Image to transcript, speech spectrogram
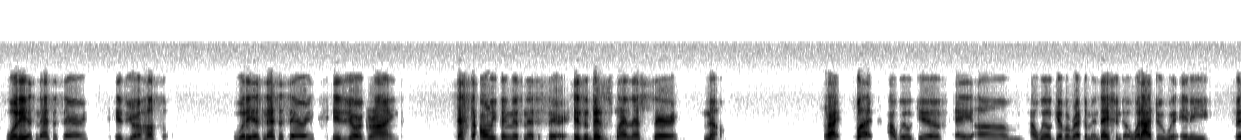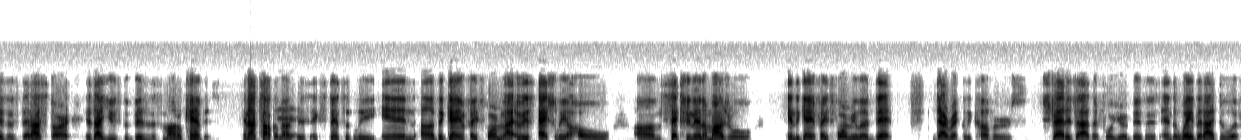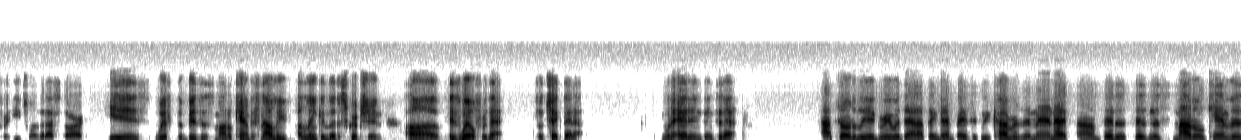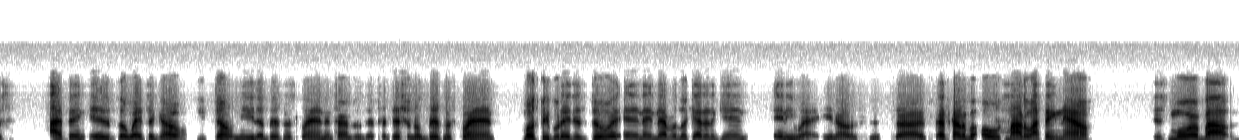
What is necessary is your hustle. What is necessary is your grind. That's the only thing that's necessary. Is a business plan necessary? No. Right? But I will give a um I will give a recommendation though. What I do with any business that I start is I use the business model canvas. And I talk about yeah. this extensively in uh, the game face formula. It's actually a whole um, section in a module in the game face formula that directly covers strategizing for your business. And the way that I do it for each one that I start is with the business model canvas. And I'll leave a link in the description uh, as well for that. So check that out. You want to add anything to that? I totally agree with that. I think that basically covers it, man. That um, business model canvas, I think, is the way to go. You don't need a business plan in terms of the traditional business plan. Most people, they just do it and they never look at it again. anyway. You know, it's, it's uh, that's kind of an old model. I think now it's more about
